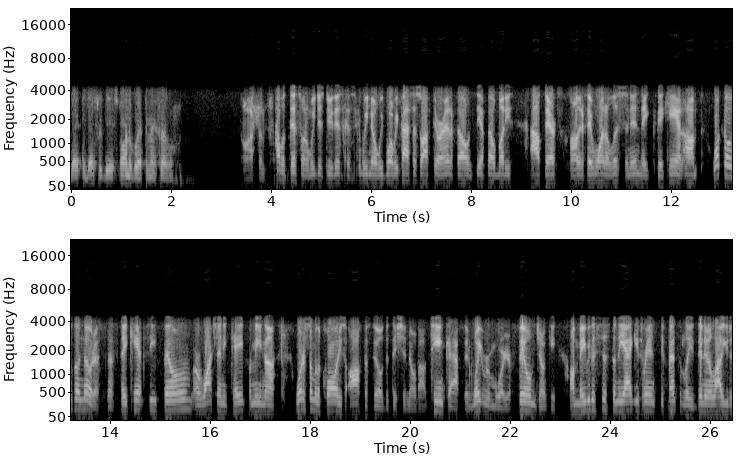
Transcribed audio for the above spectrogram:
that could definitely be expandable at the next level. Awesome. How about this one? We just do this because we know we well we pass this off to our NFL and CFL buddies out there, um, and if they want to listen in, they they can. Um, what goes unnoticed? If they can't see film or watch any tape, I mean, uh, what are some of the qualities off the field that they should know about? Team captain, weight room warrior, film junkie. Um, maybe the system the Aggies ran defensively didn't allow you to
